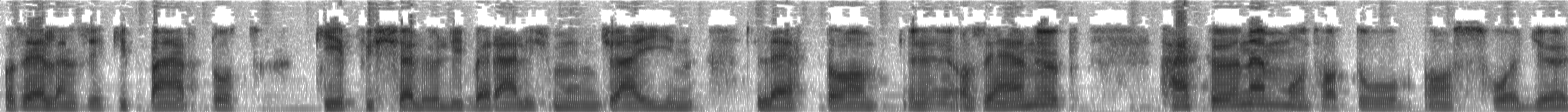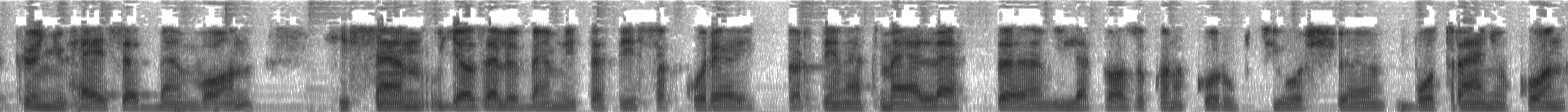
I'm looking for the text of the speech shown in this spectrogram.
az ellenzéki pártot képviselő liberális Jae-in lett a, az elnök. Hát nem mondható az, hogy könnyű helyzetben van, hiszen ugye az előbb említett észak-koreai történet mellett, illetve azokon a korrupciós botrányokon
